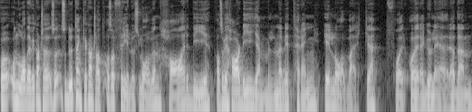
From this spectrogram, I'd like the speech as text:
og, og noe av det vi kanskje, Så, så du tenker kanskje at altså, friluftsloven har de altså vi har de hjemlene vi trenger i lovverket for å regulere den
